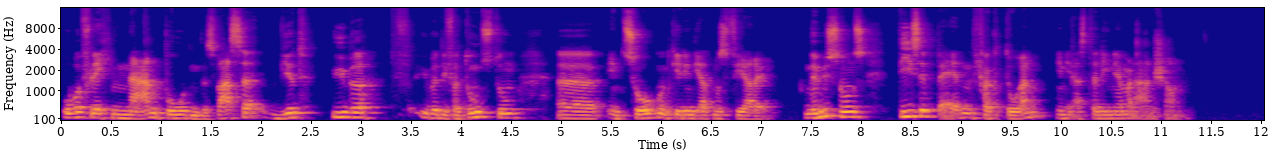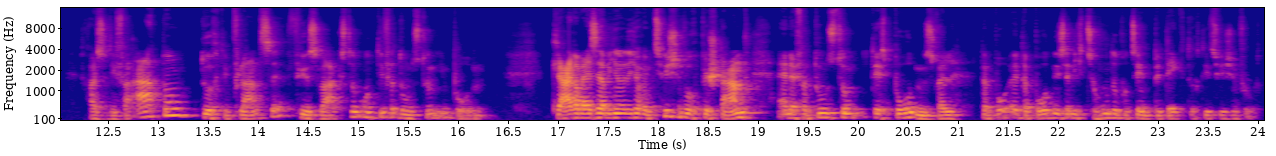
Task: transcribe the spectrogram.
oberflächennahen Boden. Das Wasser wird über, über die Verdunstung äh, entzogen und geht in die Atmosphäre. Und wir müssen uns diese beiden Faktoren in erster Linie mal anschauen. Also die Veratmung durch die Pflanze fürs Wachstum und die Verdunstung im Boden. Klarerweise habe ich natürlich auch im Zwischenfruchtbestand eine Verdunstung des Bodens, weil der, Boden ist ja nicht zu 100% bedeckt durch die Zwischenfrucht.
